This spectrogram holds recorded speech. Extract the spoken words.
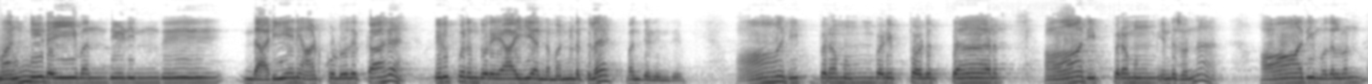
மண்ணிடை வந்திழிந்து இந்த அடியேனை ஆட்கொள்வதற்காக திருப்பெருந்துரை ஆகிய அந்த மண்ணிடத்துல வந்திழிந்து. ஆதிப்பிரமம் வெளிப்படுத்தார். ஆதிப்பிரமம் என்று சொன்ன ஆதி முதல்வன்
